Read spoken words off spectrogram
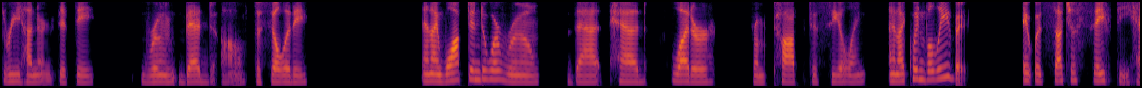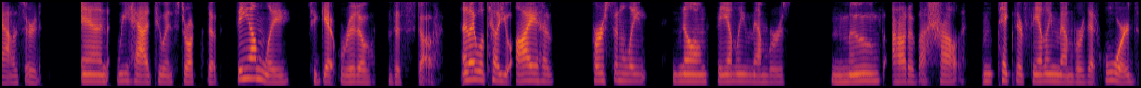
350 room bed uh, facility. And I walked into a room that had clutter from top to ceiling, and I couldn't believe it. It was such a safety hazard. And we had to instruct the family to get rid of this stuff. And I will tell you, I have personally known family members move out of a house take their family member that hoards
